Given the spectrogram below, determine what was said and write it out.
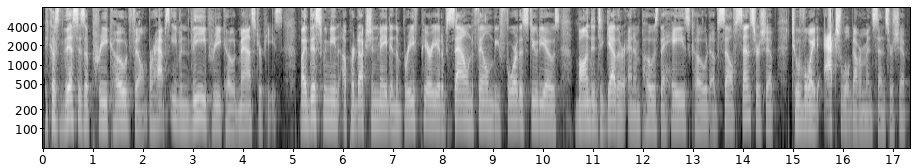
Because this is a pre code film, perhaps even the pre code masterpiece. By this, we mean a production made in the brief period of sound film before the studios bonded together and imposed the Hays Code of self censorship to avoid actual government censorship,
